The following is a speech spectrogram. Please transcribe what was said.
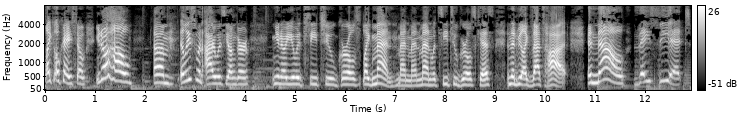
like, okay, so you know how um, at least when I was younger, you know, you would see two girls, like men, men, men, men would see two girls kiss and then be like, that's hot. And now they see it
